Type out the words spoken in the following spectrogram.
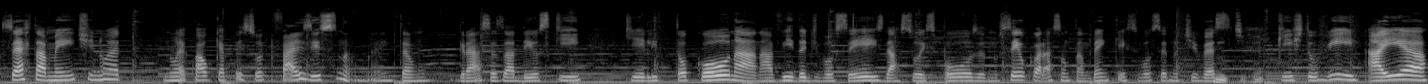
certamente não é, não é qualquer pessoa que faz isso, não. Né? Então, graças a Deus que, que ele tocou na, na vida de vocês, da sua esposa, no seu coração também, que se você não tivesse quisto vir, aí ia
